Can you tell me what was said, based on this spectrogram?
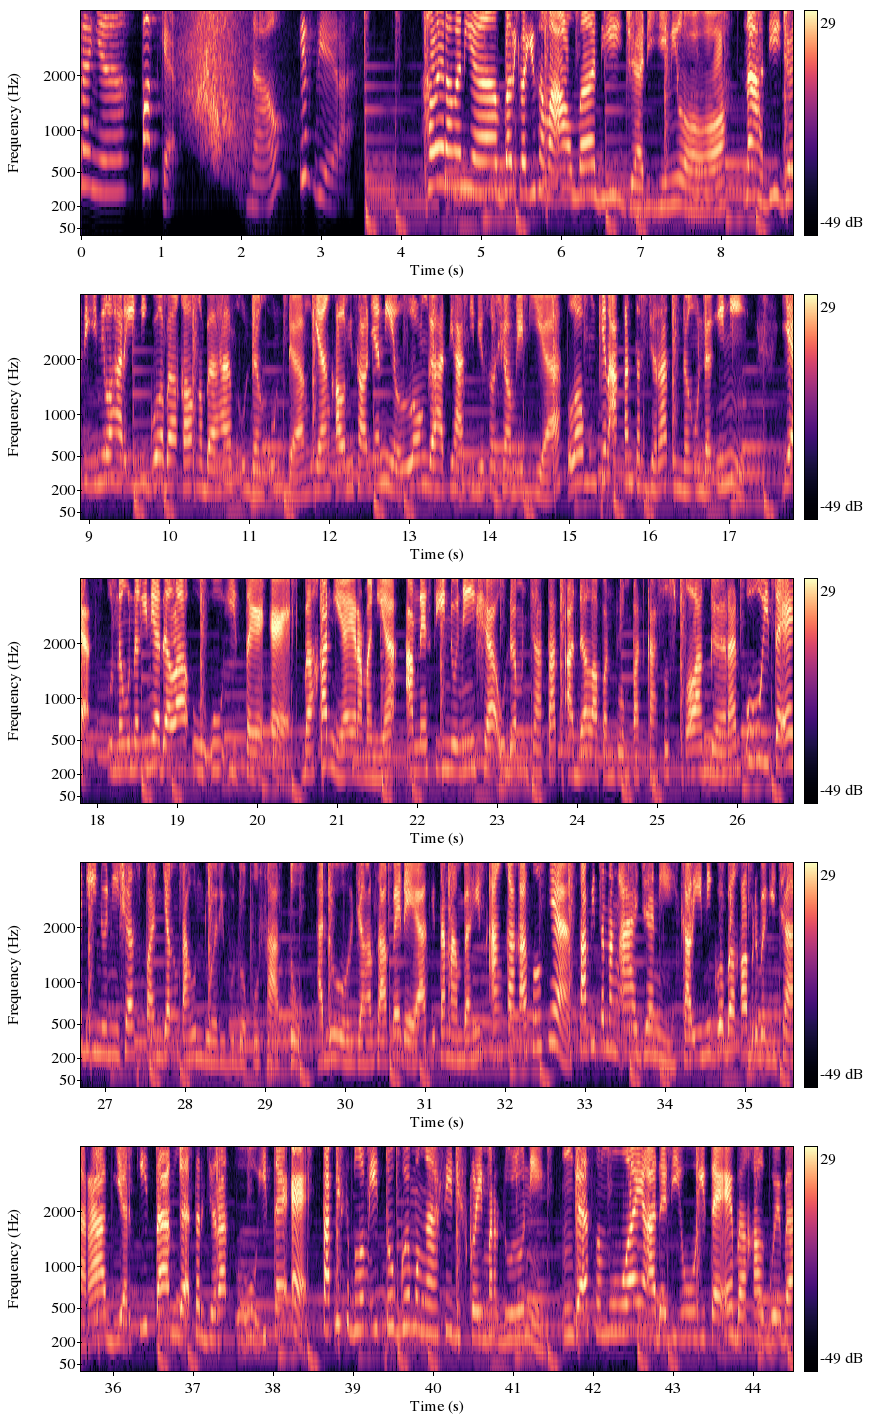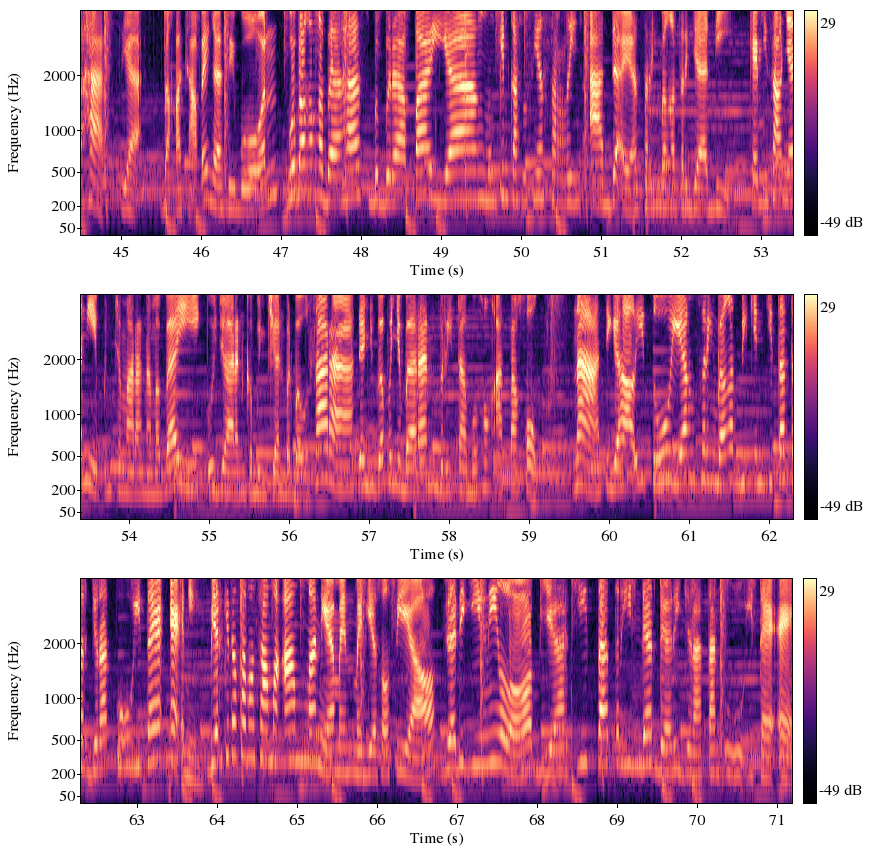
Eranya Podcast. Now is the era. Halo Ramania, balik lagi sama Alma di Jadi Gini Loh Nah di Jadi Gini Loh hari ini gue bakal ngebahas undang-undang Yang kalau misalnya nih lo nggak hati-hati di sosial media Lo mungkin akan terjerat undang-undang ini Yes, undang-undang ini adalah UU ITE. Bahkan ya, Eramania, Amnesty Indonesia udah mencatat ada 84 kasus pelanggaran UU ITE di Indonesia sepanjang tahun 2021. Aduh, jangan sampai deh ya kita nambahin angka kasusnya. Tapi tenang aja nih, kali ini gue bakal berbagi cara biar kita nggak terjerat UU ITE. Tapi sebelum itu gue mau ngasih disclaimer dulu nih. Nggak semua yang ada di UU ITE bakal gue bahas ya bakal capek gak sih bun? Gue bakal ngebahas beberapa yang mungkin kasusnya sering ada ya, sering banget terjadi. Kayak misalnya nih pencemaran nama baik, ujaran kebencian berbau sara, dan juga penyebaran berita bohong atau hoax. Nah, tiga hal itu yang sering banget bikin kita terjerat UU ITE nih. Biar kita sama-sama aman ya main media sosial. Jadi gini loh, biar kita terhindar dari jeratan UU ITE.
